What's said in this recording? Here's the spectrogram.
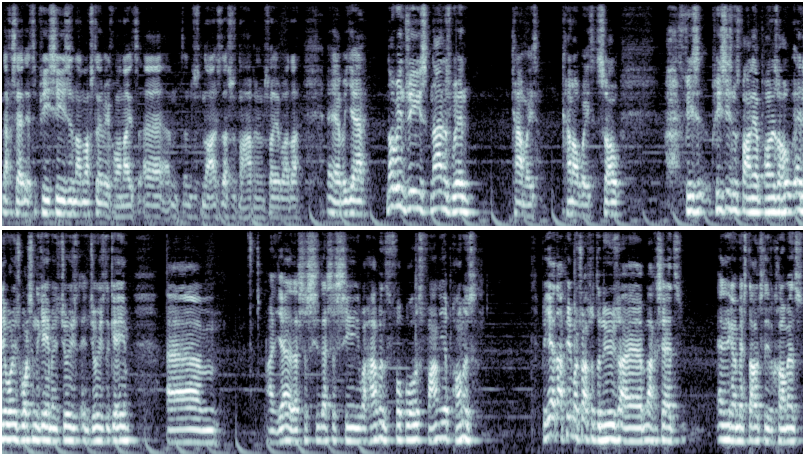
like I said, it's a pre-season. I'm not staying awake all night. Uh, I'm, I'm, just not. That's just not happening. I'm sorry about that. Uh, but yeah, no injuries. Niners win. Can't wait. Cannot wait. So pre-season's finally upon us. I hope anyone who's watching the game enjoys enjoys the game. Um, And yeah, let's just see, let's just see what happens. Football is finally upon us. But yeah, that pretty much wraps up the news. Um, like I said, anything I missed out, leave a comment.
